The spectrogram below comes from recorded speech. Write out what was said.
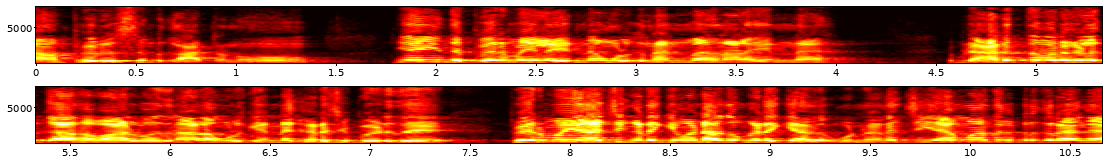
நான் பெருசுன்னு காட்டணும். ஏன் இந்த பெருமையில் என்ன உங்களுக்கு நன்மை அதனால் என்ன? இப்படி அடுத்தவர்களுக்காக வாழ்வதனால உங்களுக்கு என்ன கிடைச்சி போயிடுது? பெருமையாச்சும் கிடைக்க வேண்டிய அதுவும் கிடைக்காது. உன் நினச்சி ஏமாந்துக்கிட்டு இருக்கிறாங்க.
